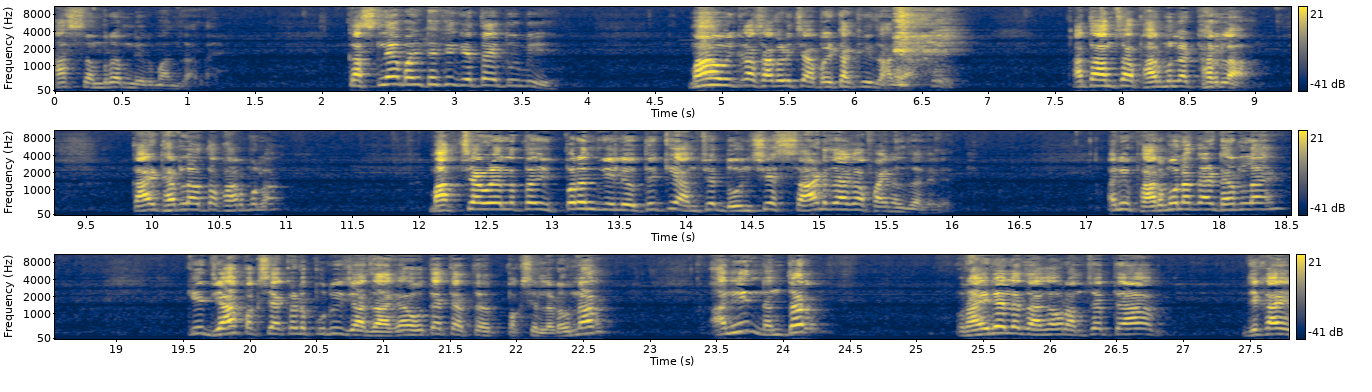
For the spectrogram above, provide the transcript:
हा संभ्रम निर्माण झाला आहे कसल्या बैठकी घेताय तुम्ही? महाविकास आघाडीच्या बैठकी झाल्या. आता आमचा फॉर्म्युला ठरला. काय ठरला होता फॉर्म्युला मागच्या वेळेला तर इथपर्यंत गेले होते की आमचे दोनशे साठ जागा फायनल झालेल्या आहेत. आणि फॉर्म्युला काय ठरला आहे की ज्या पक्षाकडे पूर्वी ज्या जागा होत्या त्या पक्ष लढवणार. आणि नंतर राहिलेल्या जागावर आमच्या त्या जे काय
